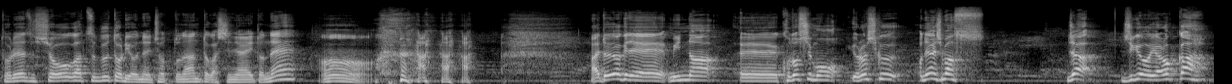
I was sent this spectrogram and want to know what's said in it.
とりあえず正月太りをねちょっとなんとかしないとね。うん。はいというわけでみんな、えー、今年もよろしくお願いします。じゃあ授業やろっか。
